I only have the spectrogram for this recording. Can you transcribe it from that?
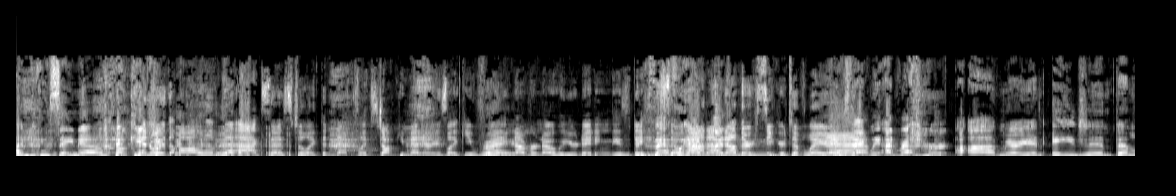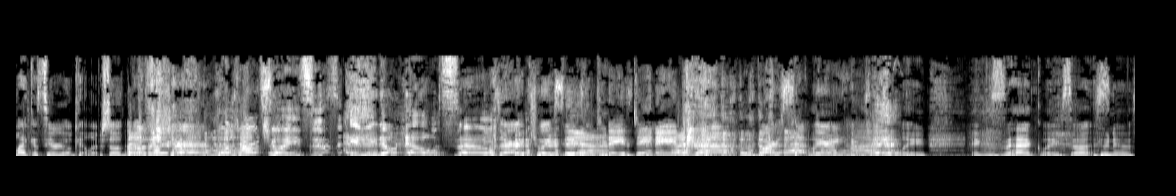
I'm not gonna say no. Okay. And with all of the access to like the Netflix documentaries, like you really Right. never know who you're dating these days. Exactly. So add I- I- another secretive layer. Exactly. I'd rather uh, marry an agent than like a serial killer. So those, For sure. those are choices, and you don't know. So These are our choices in today's day and age. Uh, bar set very high. exactly, exactly. So who knows?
